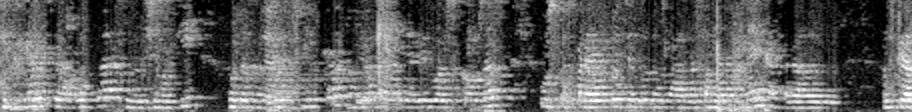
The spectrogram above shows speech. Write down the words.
Sí, primer les preguntes, ho deixem aquí. Moltes gràcies, Finca. Jo dir dues coses. Us espereu tots i a totes la, la setmana vinent, que serà el, ens queda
